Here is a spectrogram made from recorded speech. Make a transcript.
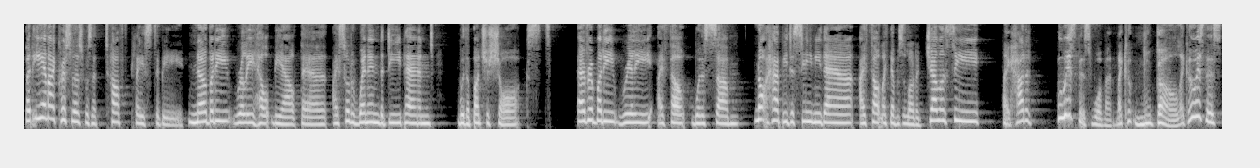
But EMI Chrysalis was a tough place to be. Nobody really helped me out there. I sort of went in the deep end with a bunch of sharks everybody really, I felt was, um, not happy to see me there. I felt like there was a lot of jealousy. Like, how did, who is this woman? Like, girl, like, who is this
